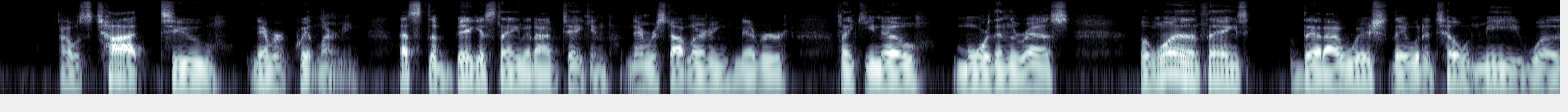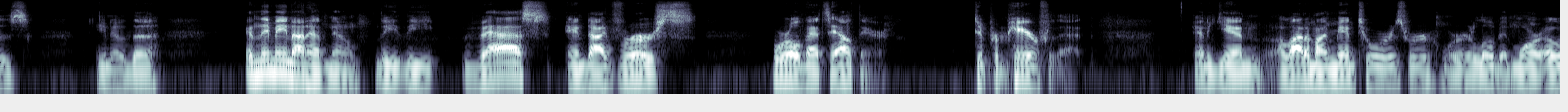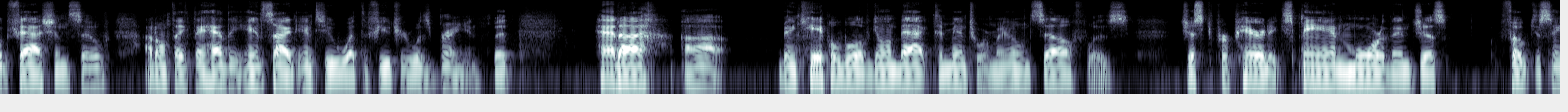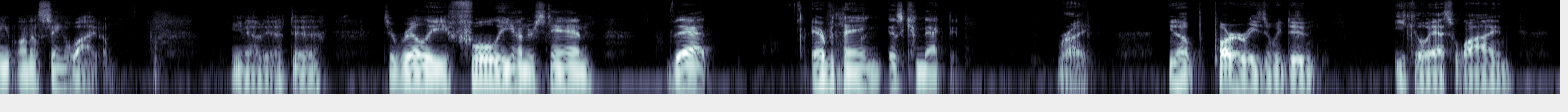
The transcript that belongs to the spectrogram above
I was taught to never quit learning. That's the biggest thing that I've taken. Never stop learning, never think you know more than the rest. But one of the things that I wish they would have told me was, you know, the and they may not have known the the vast and diverse world that's out there to hmm. prepare for that and again, a lot of my mentors were were a little bit more old fashioned, so I don't think they had the insight into what the future was bringing. But had I uh, been capable of going back to mentor my own self, was just prepared to expand more than just focusing on a single item. You know, to to to really fully understand that everything is connected. Right. You know, part of the reason we do EECO Why and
